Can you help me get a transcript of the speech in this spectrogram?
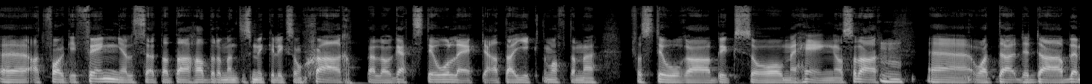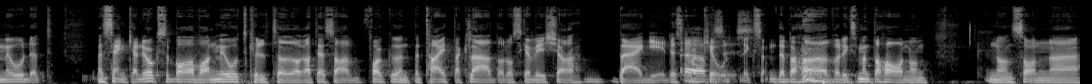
eh, att folk i fängelset, att där hade de inte så mycket liksom skärp eller rätt storlekar. Att där gick de ofta med för stora byxor och med häng och sådär. Eh, och att där, det där blev modet. Men sen kan det också bara vara en motkultur, att det är så här, folk går runt med tajta kläder, då ska vi köra baggy, det ska Ja, vara coolt. precis. Liksom. Det behöver liksom inte ha någon, någon sån uh,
